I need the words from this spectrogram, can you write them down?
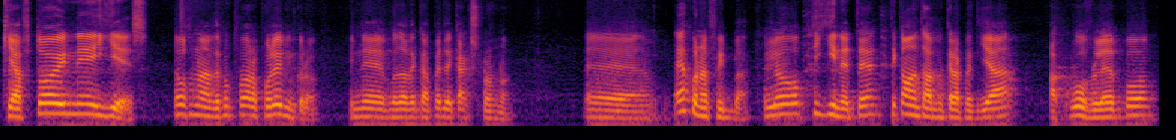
Και αυτό είναι υγιές. Έχω έναν αδερφό πάρα πολύ μικρό. Είναι κοντά 15-16 χρονών. Ε, έχω ένα feedback. Λέω τι γίνεται, τι κάνουν τα μικρά παιδιά; Ακούω, βλέπω.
